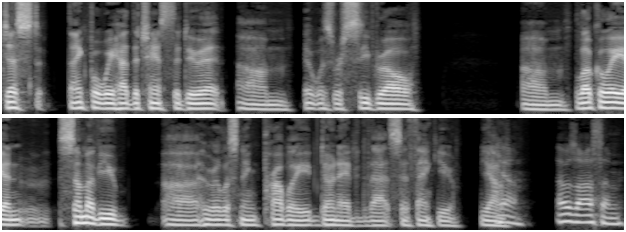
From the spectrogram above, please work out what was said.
Just thankful we had the chance to do it. Um, it was received well um, locally, and some of you uh, who are listening probably donated to that. So thank you. Yeah. Yeah, that was awesome.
